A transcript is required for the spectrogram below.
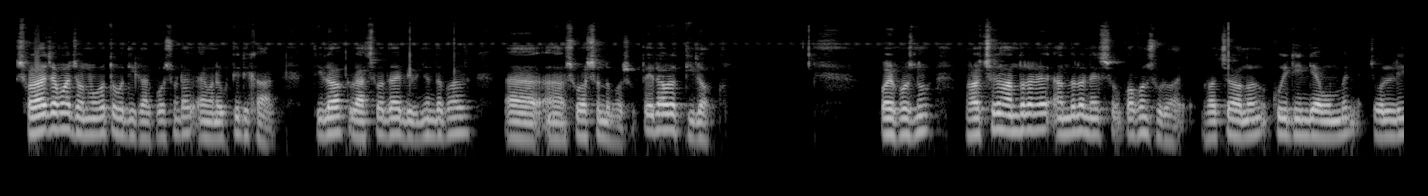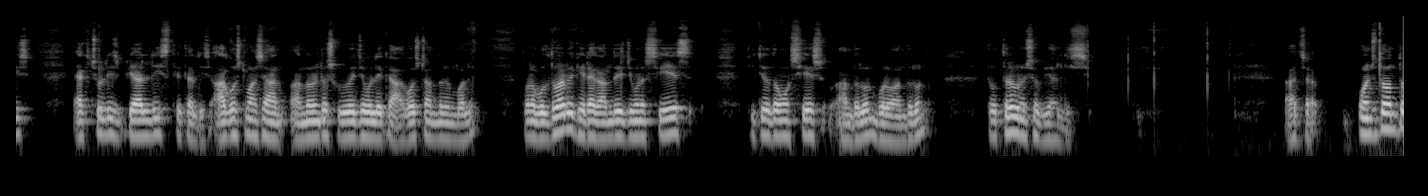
স্বরাজ আমার জন্মগত অধিকার, প্রশ্নটা মানে উক্তিটি কার? তিলক লাজপত রায়, বিপিনচন্দ্র পাল সুভাষচন্দ্র বসু। তো এটা হলো তিলক। পরের প্রশ্ন, ভারত ছাড়ো আন্দোলনের আন্দোলনের কখন শুরু হয়? ভারত ছাড়ো আন্দোলন, কুইট ইন্ডিয়া মুভমেন্ট, চল্লিশ, একচল্লিশ, বিয়াল্লিশ, তেতাল্লিশ। আগস্ট মাসে আন্দোলনটা শুরু হয়েছে বলে একে আগস্ট আন্দোলন বলে। তোমরা বলতে পারবে কি? এটা গান্ধীর জীবনের শেষ, তৃতীয়তম শেষ আন্দোলন, বড় আন্দোলন। তো উত্তরে উনিশশো বিয়াল্লিশ। আচ্ছা পঞ্চতন্ত্র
